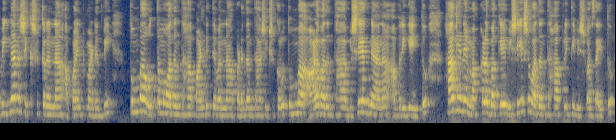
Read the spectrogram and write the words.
ವಿಜ್ಞಾನ ಶಿಕ್ಷಕರನ್ನ ಅಪಾಯಿಂಟ್ ಮಾಡಿದ್ವಿ. ತುಂಬ ಉತ್ತಮವಾದಂತಹ ಪಾಂಡಿತ್ಯವನ್ನ ಪಡೆದಂತಹ ಶಿಕ್ಷಕರು, ತುಂಬ ಆಳವಾದಂತಹ ವಿಷಯ ಜ್ಞಾನ ಅವರಿಗೆ ಇತ್ತು. ಹಾಗೇನೆ ಮಕ್ಕಳ ಬಗ್ಗೆ ವಿಶೇಷವಾದಂತಹ ಪ್ರೀತಿ ವಿಶ್ವಾಸ ಇತ್ತು.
